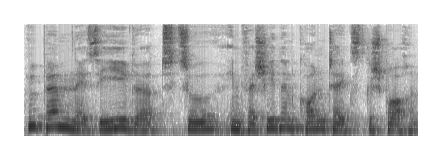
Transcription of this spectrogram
Hypermnesie wird zu, in verschiedenen Kontexten gesprochen.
